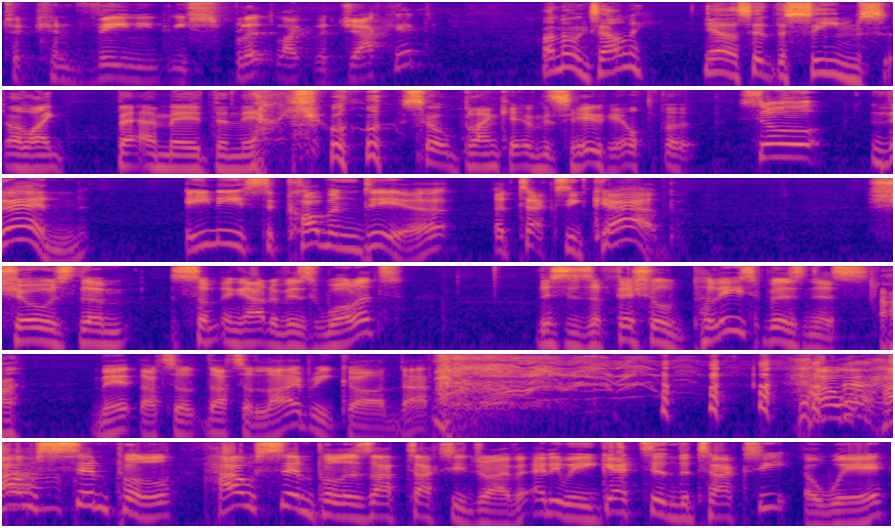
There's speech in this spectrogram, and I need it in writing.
to conveniently split like the jacket. I know exactly. Yeah, that's it. The seams are like better made than the actual sort of blanket of material, but So then he needs to commandeer a taxi cab. Shows them something out of his wallet. This is official police business. Uh-huh. Mate, that's a that's a library card, that. how how simple how simple is that taxi driver? Anyway, he gets in the taxi, away,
